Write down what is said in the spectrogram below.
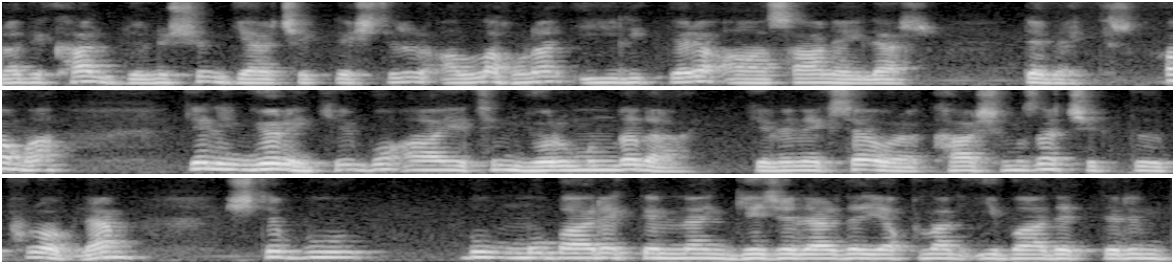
radikal dönüşüm gerçekleştirir. Allah ona iyilikleri asan eyler demektir. Ama gelin görün ki bu ayetin yorumunda da geleneksel olarak karşımıza çıktığı problem işte bu bu mübarek denilen gecelerde yapılan ibadetlerin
